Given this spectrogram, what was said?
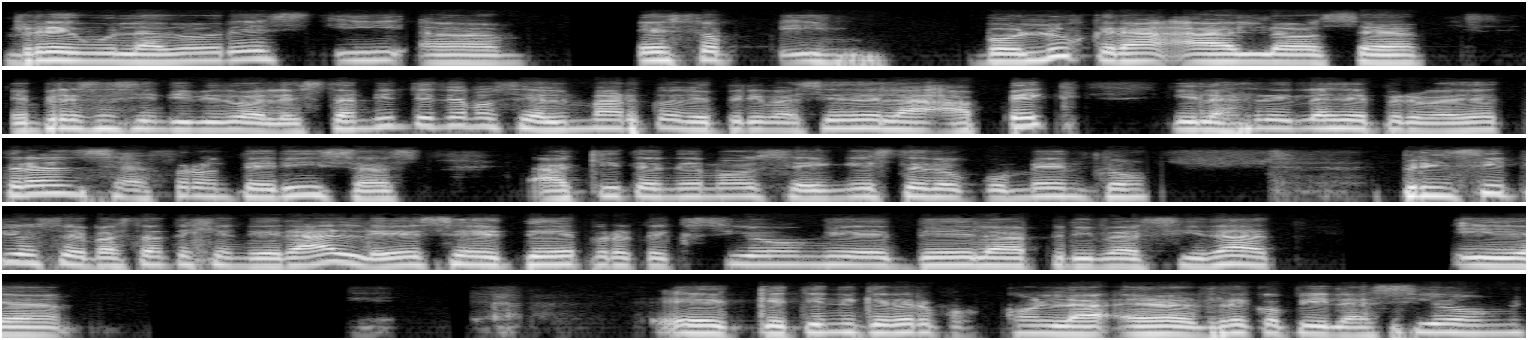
reguladores y ah, esto involucra a las eh, empresas individuales. También tenemos el marco de privacidad de la APEC y las reglas de privacidad transfronterizas. Aquí tenemos en este documento principios eh, bastante generales eh, de protección de la privacidad y que tienen que ver con la recopilación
